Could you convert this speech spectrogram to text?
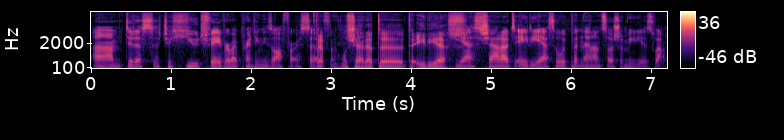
um, did us such a huge favor by printing these off for us. So Definitely. Well, shout out to, to ADS. Yes, shout out to ADS. We'll be putting that on social media as well.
